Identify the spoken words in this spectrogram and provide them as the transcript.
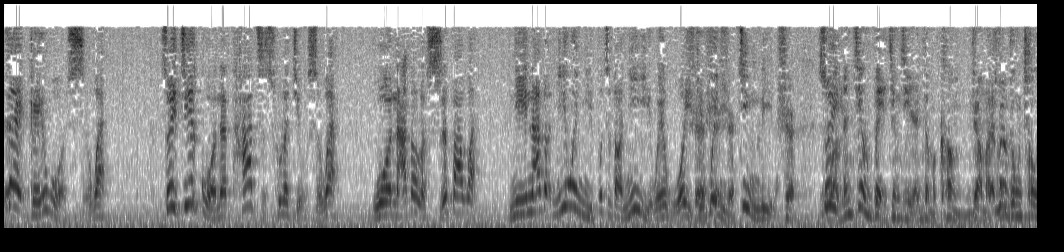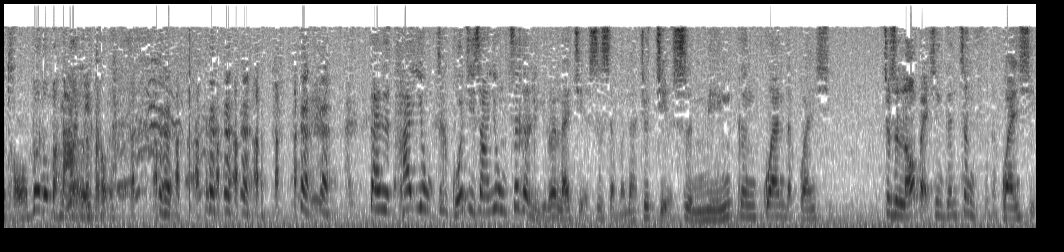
再给我十万，所以结果呢，他只出了九十万，我拿到了十八万，你拿到，因为你不知道，你以为我已经为你尽力了，是，所以我们净被经纪人这么坑，你知道吗？从中抽头，不不不，拿回扣。但是他用这个国际上用这个理论来解释什么呢？就解释民跟官的关系，就是老百姓跟政府的关系。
